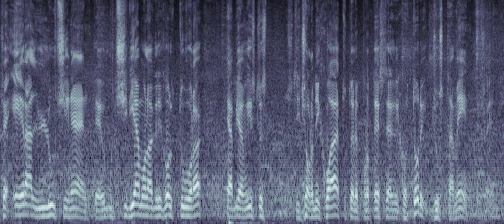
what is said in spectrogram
cioè era allucinante, uccidiamo l'agricoltura e abbiamo visto questi giorni qua tutte le proteste degli agricoltori, giustamente. Cioè,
